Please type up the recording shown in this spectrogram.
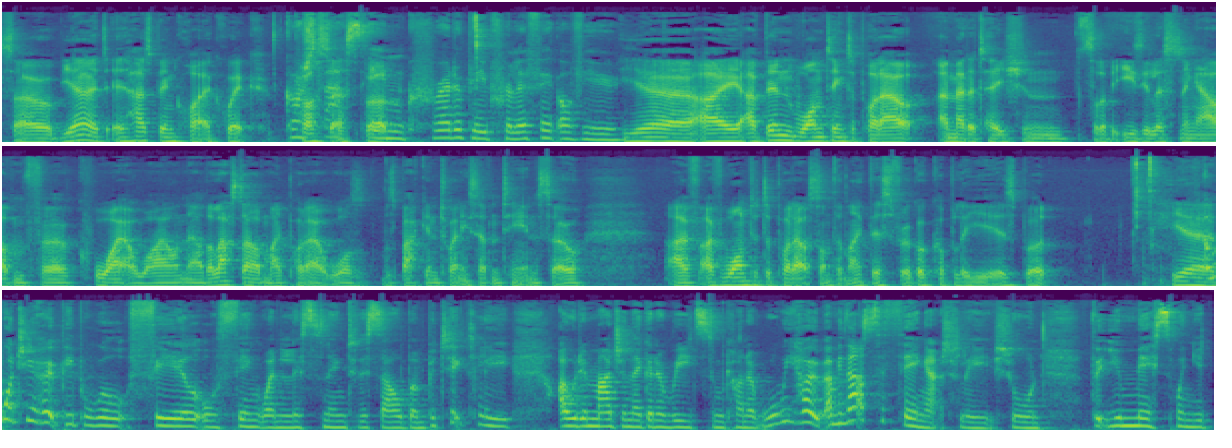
So yeah, it, it has been quite a quick Gosh, process. that's But incredibly prolific of you. yeah, I I've been wanting to put out a meditation sort of easy listening album for quite a while now. The last album I put out was was back in 2017, so I've I've wanted to put out something like this for a good couple of years, but yeah. And what do you hope people will feel or think when listening to this album? Particularly, I would imagine they're going to read some kind of. Well, we hope. I mean, that's the thing, actually, Sean, that you miss when you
